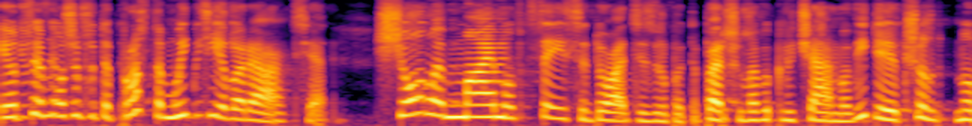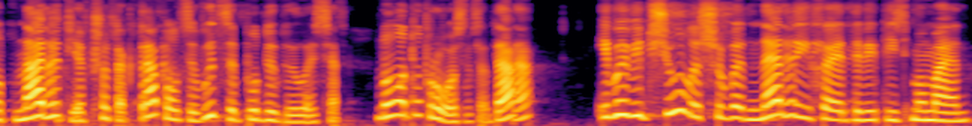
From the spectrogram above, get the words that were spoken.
І оце може бути просто миттєва реакція. Що ми маємо в цій ситуації зробити? Перше, ми виключаємо відео, якщо ну, навіть якщо так трапилося, ви це подивилися. Ну от просто, да? І ви відчули, що ви не дихаєте в якийсь момент.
